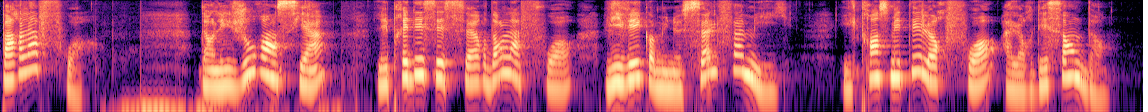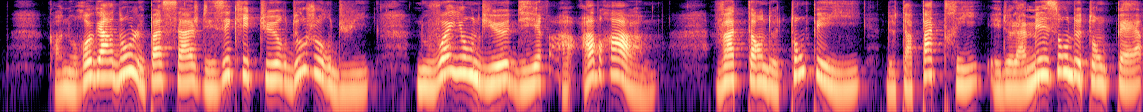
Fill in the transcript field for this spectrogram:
par la foi. Dans les jours anciens, les prédécesseurs dans la foi vivaient comme une seule famille. Ils transmettaient leur foi à leurs descendants. Quand nous regardons le passage des Écritures d'aujourd'hui, nous voyons Dieu dire à Abraham Va-t'en de ton pays, de ta patrie et de la maison de ton père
